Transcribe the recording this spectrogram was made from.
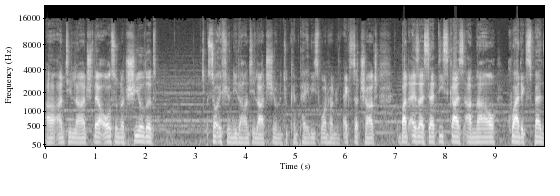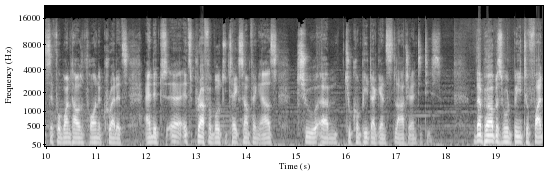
are anti-large. They're also not shielded. So if you need an anti-large unit, you can pay these 100 extra charge. But as I said, these guys are now quite expensive for 1,400 credits, and it uh, it's preferable to take something else to um, to compete against large entities. Their purpose would be to fight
